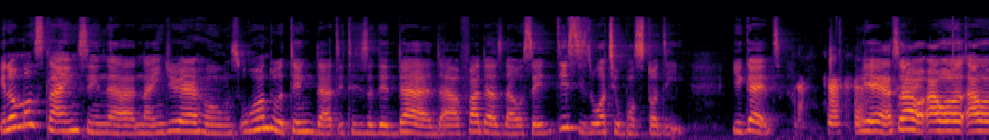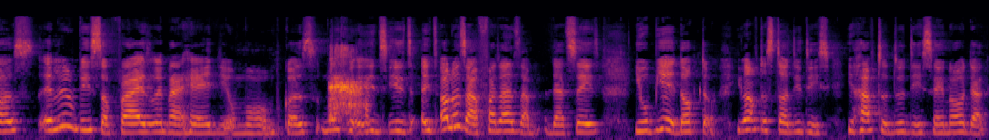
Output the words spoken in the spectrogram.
You know, most times in uh, Nigeria homes, one would think that it is the dad, our fathers, that will say, "This is what you must study." You get? Yeah. So I, I was I was a little bit surprised when I heard your mom because it's it's it's always our fathers that, that says you'll be a doctor, you have to study this, you have to do this and all that.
